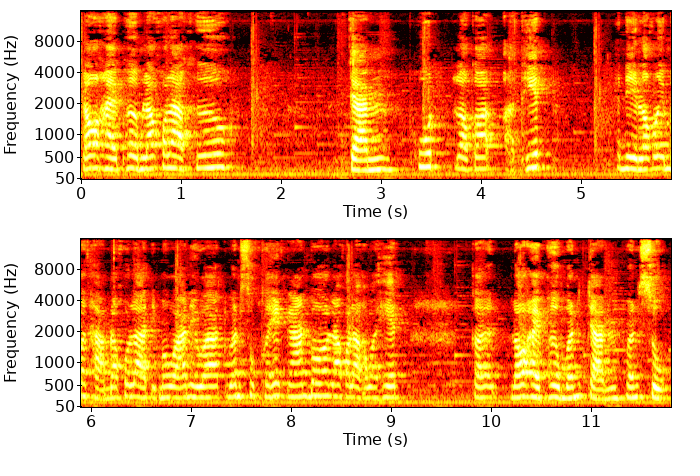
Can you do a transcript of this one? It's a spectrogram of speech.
แล้วก็ให้เพิ่มแล้วก็ลาคือ จันทร์พุธแล้วก็อาทิตย์อันนี้เราก็เลยมาถามเราโคราอีกเมื่อวานนี้ว่าวันศุกร์เธอเฮ็ดงานบ่เราก็ลาก็ว่าเฮ็ดก็เราให้เพิ่มวันจันทร์วันศุกร์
